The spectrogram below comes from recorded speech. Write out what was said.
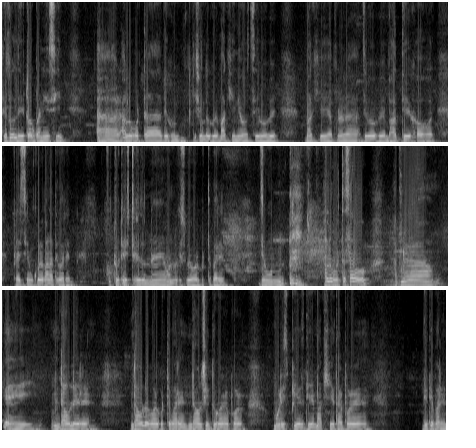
তেঁতুল দিয়ে টক বানিয়েছি। আর আলু ভর্তা দেখুন কী সুন্দর করে মাখিয়ে নেওয়া হচ্ছে এভাবে। মাখিয়ে আপনারা যেভাবে ভাত দিয়ে খাওয়া হয়, প্রায় সেম করে বানাতে পারেন। একটু টেস্টের জন্য অন্য কিছু ব্যবহার করতে পারেন। যেমন আলু ভর্তা ছাড়াও আপনারা এই ডাউলের, ডাউল ব্যবহার করতে পারেন। ডাউল সিদ্ধ করার পর মরিচ, পেঁয়াজ দিয়ে মাখিয়ে তারপরে দিতে পারেন।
